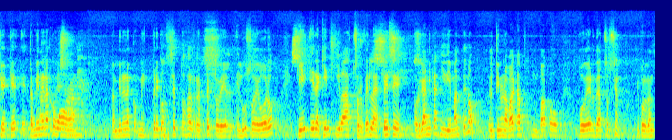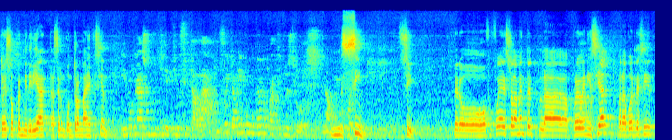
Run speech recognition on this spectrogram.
que, que, eh, también era Do como también eran mis preconceptos al respecto del el uso de oro, que era quien iba a absorber las Sí, especies sí, sí. orgánicas y diamante no. Él tiene una baja, un bajo poder de absorción y por lo tanto eso permitiría hacer un control más eficiente. E no caso do dietilfitalato, foi também com nanopartículas de ouro? Não. Mm, foi. Sí, sí. Pero fue solamente la prueba inicial para poder decir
